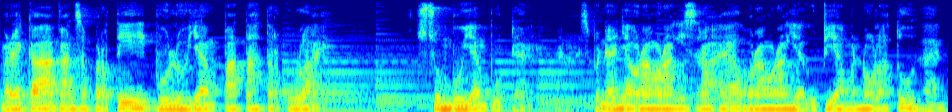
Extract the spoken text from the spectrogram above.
Mereka akan seperti buluh yang patah terkulai, sumbu yang pudar Sebenarnya orang-orang Israel, orang-orang Yahudi yang menolak Tuhan,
